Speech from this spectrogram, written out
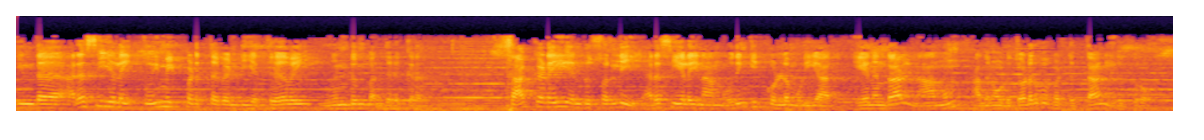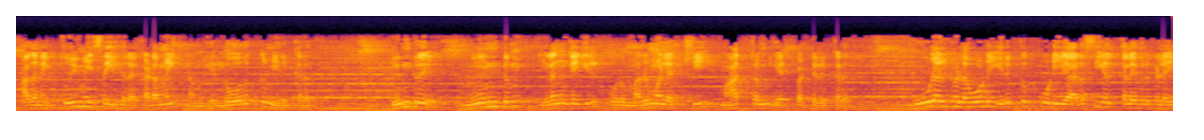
இந்த அரசியலை தூய்மைப்படுத்த வேண்டிய தேவை மீண்டும் வந்திருக்கிறது. சாக்கடை என்று சொல்லி அரசியலை நாம் ஒதுங்கிக் கொள்ள முடியாது. ஏனென்றால் நாமும் அதனோடு தொடர்பு பட்டுத்தான் இருக்கிறோம். அதனை தூய்மை செய்கிற கடமை நம் எல்லோருக்கும் இருக்கிறது. இன்று மீண்டும் இலங்கையில் ஒரு மறுமலர்ச்சி மாற்றம் ஏற்பட்டிருக்கிறது. ஊழல்களோடு இருக்கக்கூடிய அரசியல் தலைவர்களை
